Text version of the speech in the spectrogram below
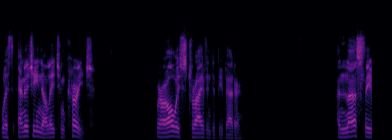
with energy, knowledge, and courage. We're always striving to be better. And lastly,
